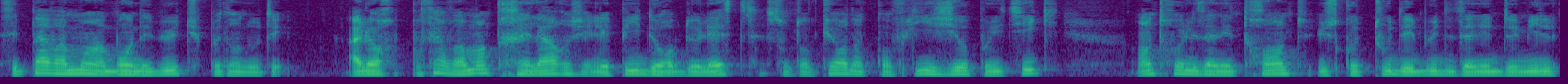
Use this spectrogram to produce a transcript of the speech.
c'est pas vraiment un bon début, tu peux t'en douter. Alors, pour faire vraiment très large, les pays d'Europe de l'Est sont au cœur d'un conflit géopolitique entre les années 30 jusqu'au tout début des années 2000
